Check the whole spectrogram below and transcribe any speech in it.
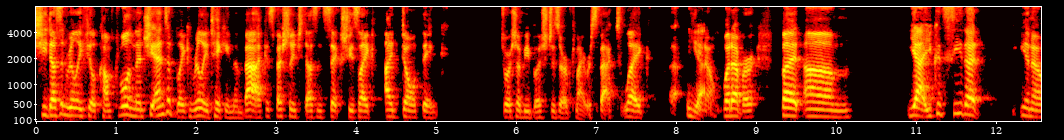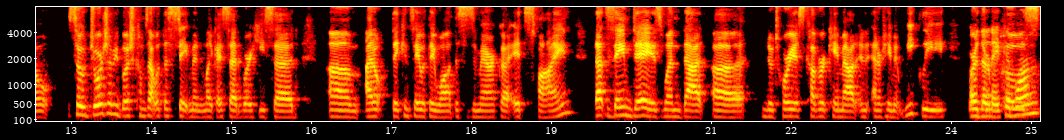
she doesn't really feel comfortable and then she ends up like really taking them back especially in 2006 she's like i don't think george w bush deserved my respect like uh, yeah. you know whatever but um yeah you could see that you know so george w bush comes out with a statement like i said where he said um i don't they can say what they want this is america it's fine that Mm-hmm. same day is when that uh notorious cover came out in entertainment weekly where Oh, the they're naked posed one?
